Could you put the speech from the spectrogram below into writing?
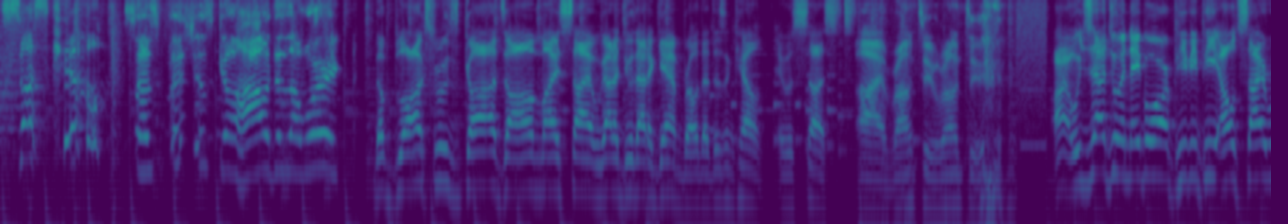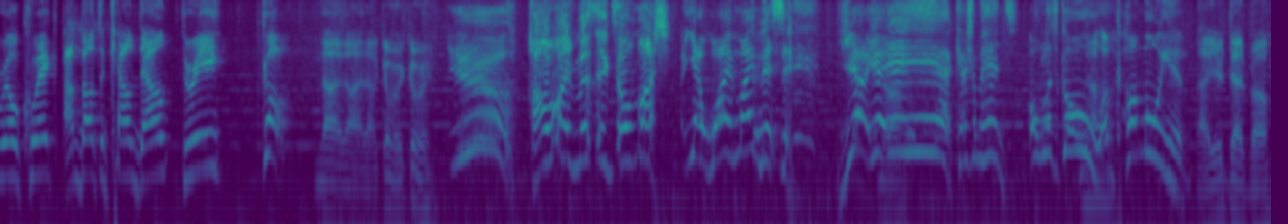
Sus kill. Suspicious kill. How does that work? The Blox Fruits gods are on my side. We gotta do that again, bro. That doesn't count. It was sus. All right, round two, round two. All right, we just had to enable our PvP outside real quick. I'm about to count down. Three, go. no, no, no. Come here, come here. Yeah. How am I missing so much? Yeah, why am I missing? yeah, yeah, yeah, yeah, yeah, yeah. Catch some hands. Oh, let's go. No. I'm comboing him. Nah, you're dead, bro.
